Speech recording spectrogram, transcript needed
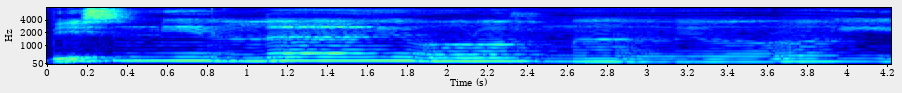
بسم الله الرحمن الرحيم.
